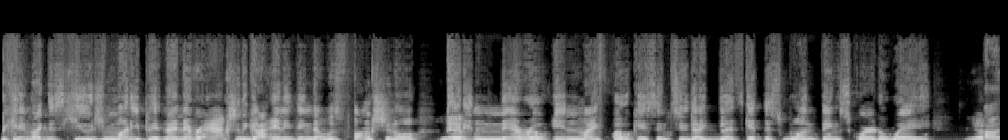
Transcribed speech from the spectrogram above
Became like this huge money pit, and I never actually got anything that was functional. Yeah. I didn't narrow in my focus into like, let's get this one thing squared away. Yep. Uh,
